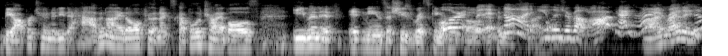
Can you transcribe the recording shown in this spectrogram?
the opportunity to have an idol for the next couple of tribals, even if it means that she's risking Or, her vote but if the not, you lose your vote. Okay, great. I'm let's ready. do it.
